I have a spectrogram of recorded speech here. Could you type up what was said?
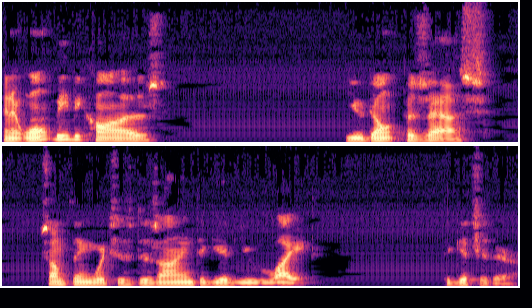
And it won't be because you don't possess something which is designed to give you light to get you there.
